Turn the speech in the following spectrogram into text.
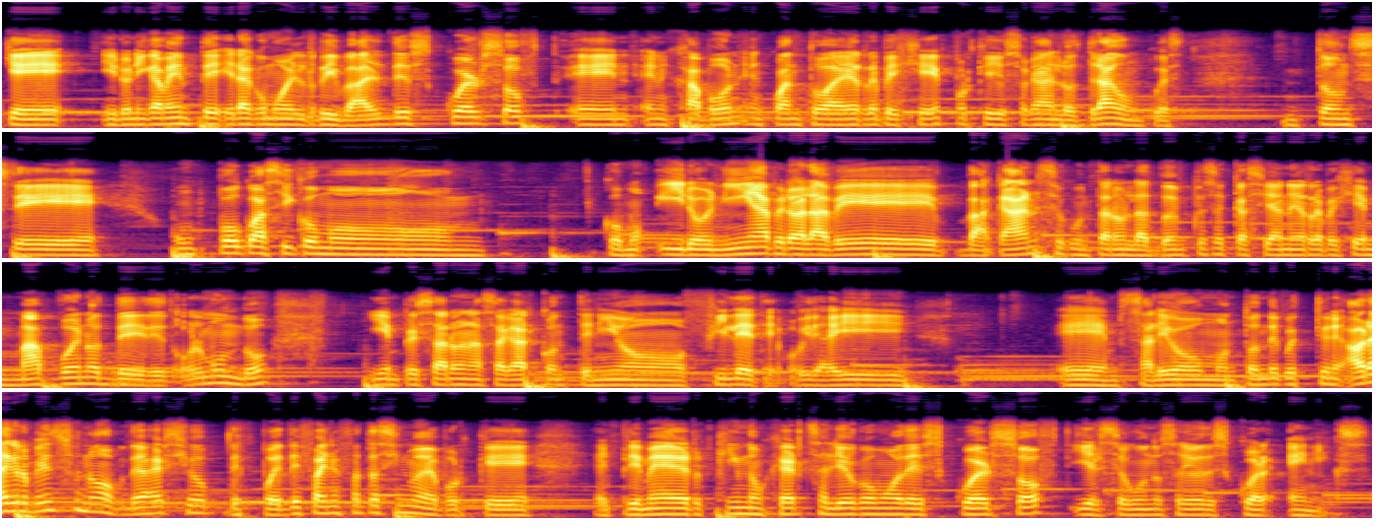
que irónicamente era como el rival de Squaresoft en, Japón en cuanto a RPG, porque ellos sacaban los Dragon Quest. Entonces, un poco así como, como ironía, pero a la vez bacán, se juntaron las dos empresas que hacían RPG más buenos de, todo el mundo y empezaron a sacar contenido filete. Hoy de ahí eh, salió un montón de cuestiones. Ahora que lo pienso, no, debe haber sido después de Final Fantasy IX, porque el primer Kingdom Hearts salió como de Squaresoft y el segundo salió de Square Enix.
